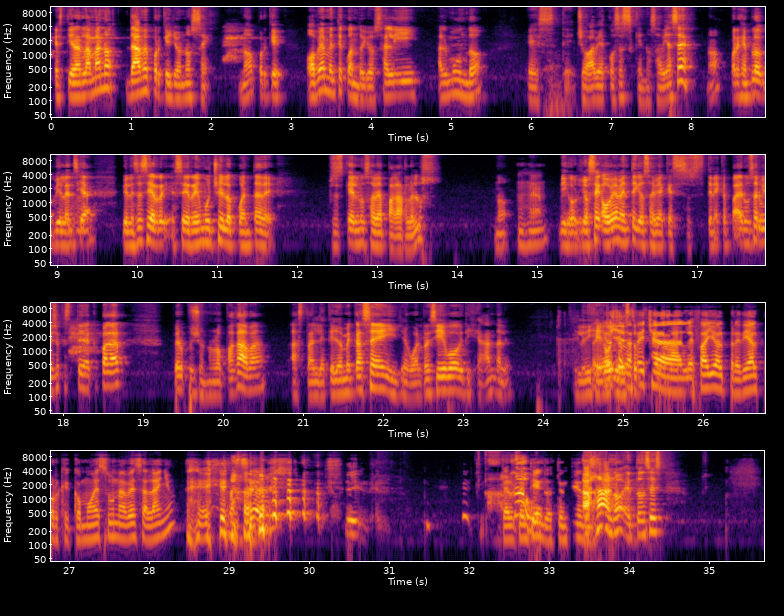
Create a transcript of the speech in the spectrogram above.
estirar la mano, dame porque yo no sé, ¿no? Porque obviamente cuando yo salí al mundo, este, yo había cosas que no sabía hacer, ¿no? Por ejemplo, violencia, violencia se, se ríe mucho y lo cuenta de, pues es que él no sabía pagar la luz, ¿no? Ujú. Digo, yo sé, obviamente yo sabía que se tenía que pagar, un servicio que se tenía que pagar, pero pues yo no lo pagaba hasta el día que yo me casé y llegó el recibo y dije, ándale. Y le dije, Yo oye, hasta esto... la fecha le fallo al predial porque como es una vez al año. y- pero te no, entiendo, te entiendo. Ajá, ¿no? Entonces,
